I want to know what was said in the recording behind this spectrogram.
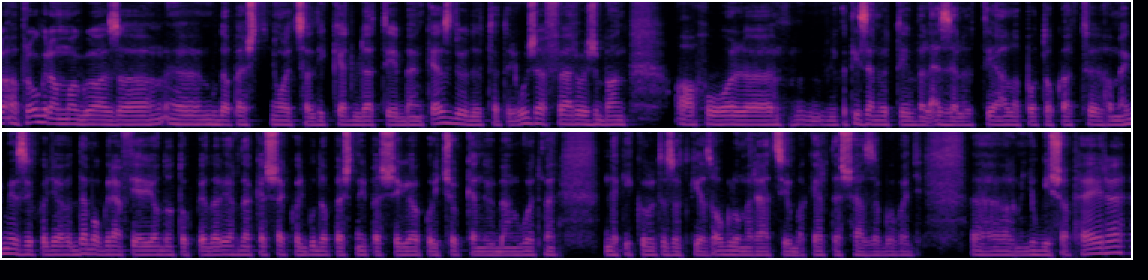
a program maga az a Budapest 8. kerületében kezdődött, tehát a Józsefvárosban, ahol mondjuk a 15 évvel ezelőtti állapotokat, ha megnézzük, hogy a demográfiai adatok például érdekesek, hogy Budapest népessége akkor így csökkenőben volt, mert mindenki költözött ki az agglomerációba, kertesházakba, vagy valami nyugisabb helyre.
